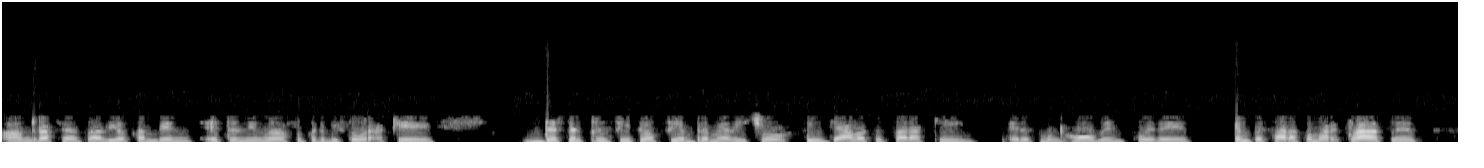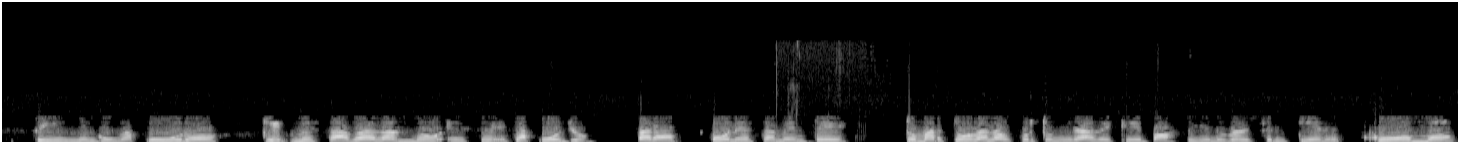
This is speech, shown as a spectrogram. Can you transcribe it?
um, gracias a Dios, también he tenido una supervisora que desde el principio siempre me ha dicho, si ya vas a estar aquí, eres muy joven, puedes empezar a tomar clases sin ningún apuro, que me estaba dando ese, ese apoyo para honestamente tomar toda la oportunidad de que Boston University tiene como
